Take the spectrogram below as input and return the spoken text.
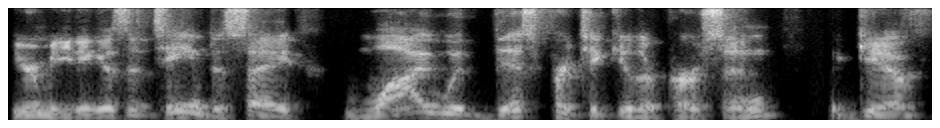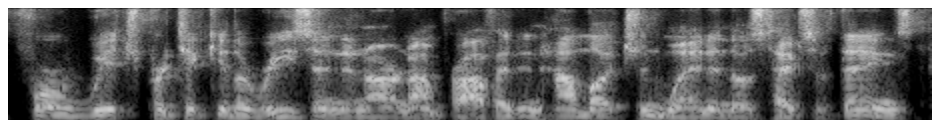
You're meeting as a team to say, why would this particular person give for which particular reason in our nonprofit and how much and when and those types of things.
